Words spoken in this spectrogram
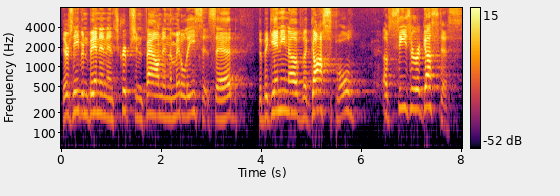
There's even been an inscription found in the Middle East that said, the beginning of the gospel of Caesar Augustus.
